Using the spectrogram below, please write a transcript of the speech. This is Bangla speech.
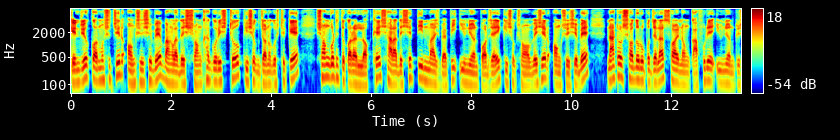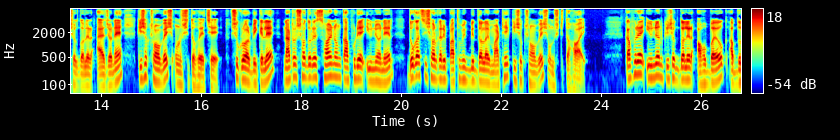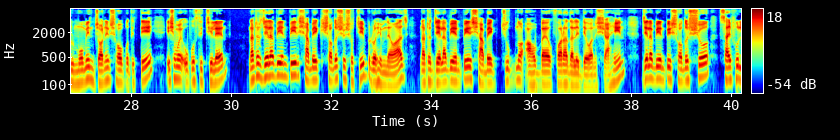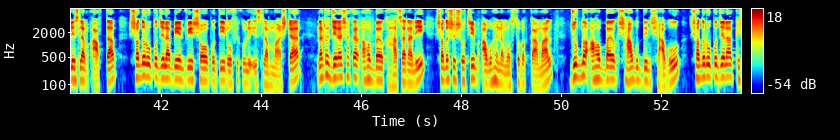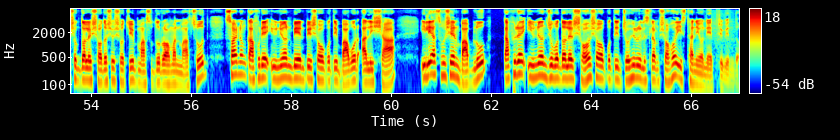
কেন্দ্রীয় কর্মসূচির অংশ হিসেবে বাংলাদেশ সংখ্যাগরিষ্ঠ কৃষক জনগোষ্ঠীকে সংগঠিত করার লক্ষ্যে সারা দেশে তিন মাসব্যাপী ইউনিয়ন পর্যায়ে কৃষক সমাবেশের অংশ হিসেবে নাটোর সদর উপজেলার ছয় নং কাফুরিয়া ইউনিয়ন কৃষক দলের আয়োজনে কৃষক সমাবেশ অনুষ্ঠিত হয়েছে। শুক্রবার বিকেলে নাটোর সদরের ছয় নং কাফুরিয়া ইউনিয়নের দোগাছি সরকারি প্রাথমিক বিদ্যালয় মাঠে কৃষক সমাবেশ অনুষ্ঠিত হয়। কাফুরিয়া ইউনিয়ন কৃষক দলের আহ্বায়ক আব্দুল মোমিন জনির সভাপতিত্বে এ সময় উপস্থিত ছিলেন নাটোর জেলা বিএনপির সাবেক সদস্য সচিব রহিম নেওয়াজ, নাটোর জেলা বিএনপির সাবেক যুগ্ম আহ্বায়ক ফরহাদ আলী দেওয়ান শাহিন, জেলা বিএনপির সদস্য সাইফুল ইসলাম আফতাব, সদর উপজেলা বিএনপির সভাপতি রফিকুল ইসলাম মাস্টার, নাটোর জেলা শাখার আহ্বায়ক হাসান আলী, সদস্য সচিব আবুহেনা মোস্তফা কামাল যুগ্ম আহ্বায়ক শাহাবুদ্দিন সাবু, সদর উপজেলা কৃষক দলের সদস্য সচিব মাসুদুর রহমান মাসুদ, ছয় নং কাফুরিয়া ইউনিয়ন বিএনপির সভাপতি বাবর আলী শাহ, ইলিয়াস হোসেন বাবলু, কাফুরিয়া ইউনিয়ন যুব দলের সহসভাপতি জহিরুল ইসলাম সহ স্থানীয় নেতৃবৃন্দ।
